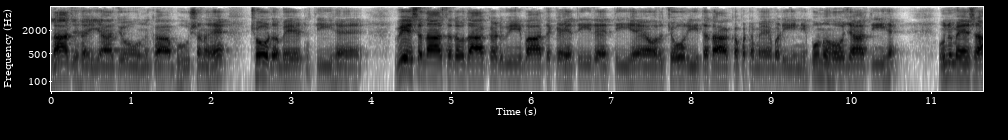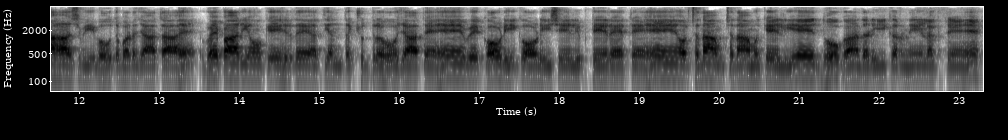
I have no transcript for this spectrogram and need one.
लाज है या जो उनका भूषण है, छोड़ बैठती है। वे सदा सर्वदा कड़वी बात कहती रहती है और चोरी तथा कपट में बड़ी निपुण हो जाती है। उनमें साहस भी बहुत बढ़ जाता है। व्यापारियों के हृदय अत्यंत क्षुद्र हो जाते हैं। वे कौड़ी कौड़ी से लिपटे रहते हैं और छदाम छदाम के लिए धोखाधड़ी करने लगते हैं।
